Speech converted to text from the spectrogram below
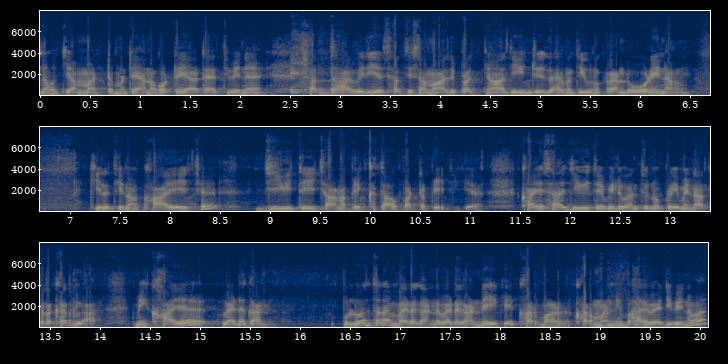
නමුත් යම් මට්ටමට යනකොට යාට ඇති වෙන ශ්‍රද්ධා විරිය සති සමාධි ප්‍රඥා ආදී ඉන්ද්‍රිය ධර්ම දියුණු කරන්න ඕනේ නම් කියලා තියෙනවා කායේච ජීවිතේච අනපේක්ෂතා උපට්ඨපේති කිය. කයසා ජීවිතය පිළිබඳ තුන ප්‍රේමේ නතර කරලා මේ කය වැඩ ගන්න. පුළුවන් තරම් වැඩ ගන්න වැඩ ගන්න ඒකේ කර්ම කර්මන්නේ භාවය වැඩි වෙනවා.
